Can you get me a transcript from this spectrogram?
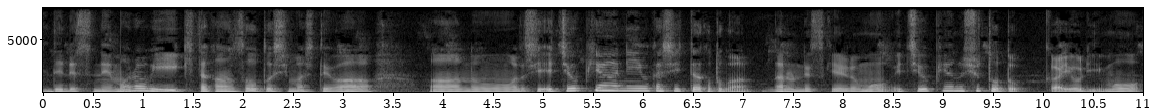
でですね、マラウィ来た感想としましては、あの、私、エチオピアに昔行ったことがあるんですけれども、エチオピアの首都とかよりも、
